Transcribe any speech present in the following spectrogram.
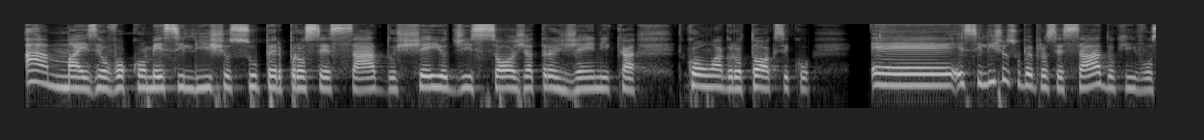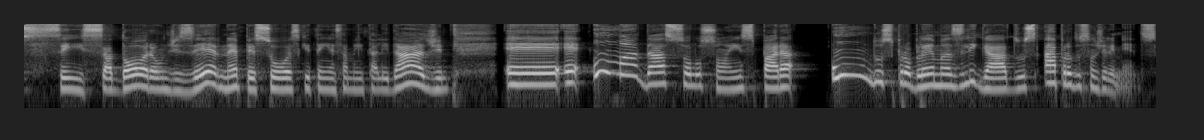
Ah, mas eu vou comer esse lixo super processado, cheio de soja transgênica com agrotóxico. É, esse lixo superprocessado que vocês adoram dizer, né, pessoas que têm essa mentalidade, é, é uma das soluções para um dos problemas ligados à produção de alimentos.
